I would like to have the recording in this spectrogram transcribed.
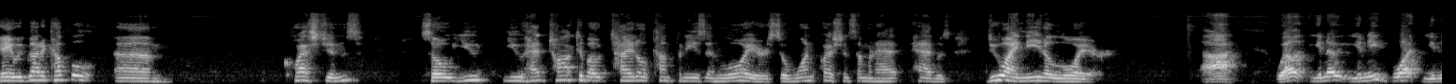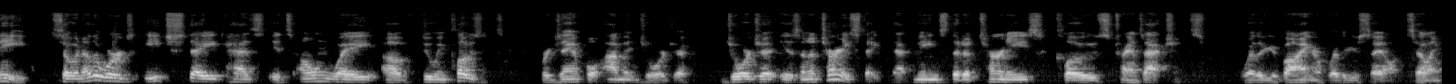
Okay, we've got a couple um, questions. So you you had talked about title companies and lawyers. So one question someone had, had was, do I need a lawyer? Ah, well, you know, you need what you need. So in other words, each state has its own way of doing closings. For example, I'm in Georgia. Georgia is an attorney state. That means that attorneys close transactions. Whether you're buying or whether you're sell, selling,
